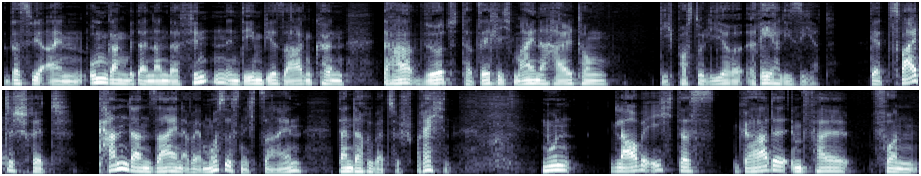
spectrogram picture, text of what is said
Dass wir einen Umgang miteinander finden, in dem wir sagen können, da wird tatsächlich meine Haltung, die ich postuliere, realisiert. Der zweite Schritt kann dann sein, aber er muss es nicht sein, dann darüber zu sprechen. Nun glaube ich, dass gerade im Fall von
